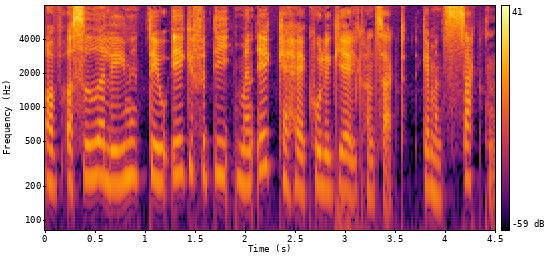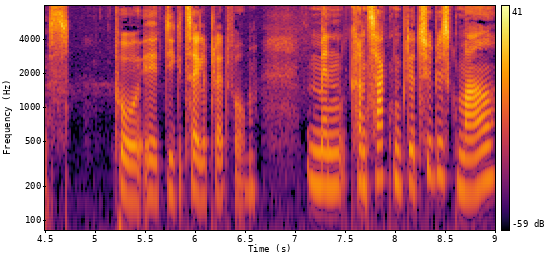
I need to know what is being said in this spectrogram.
at, at sidde alene. Det er jo ikke fordi, man ikke kan have kollegial kontakt. Det kan man sagtens på øh, digitale platforme. Men kontakten bliver typisk meget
